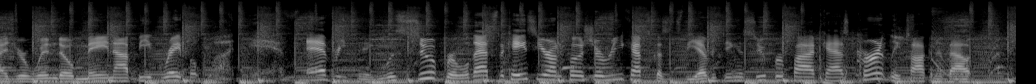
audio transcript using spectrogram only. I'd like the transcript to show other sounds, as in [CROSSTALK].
Outside your window may not be great, but what if everything was super? Well, that's the case here on Post Show Recaps because it's the Everything is Super podcast, currently talking about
